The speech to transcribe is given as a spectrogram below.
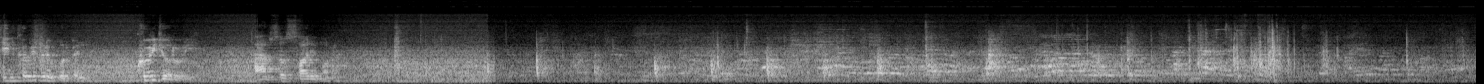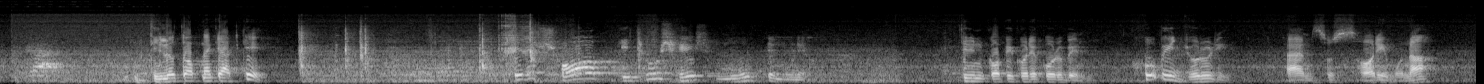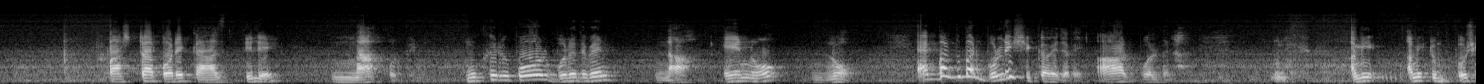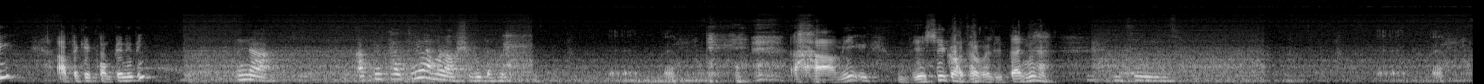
তিন কপি করে করবেন খুবই জরুরি। I am so sorry Mona দিল তো আপনাকে আটকে? সব কিছু শেষ মুহূর্তে মনে হয়। তিন কপি করে করবেন খুবই জরুরি। I am so sorry Mona. পাঁচটার পরে কাজ দিলে না করবেন। মুখের উপর বলে দেবেন না। এ নো নো। একবার দুবার বললেই শিক্ষা হয়ে যাবে আর বলবে না। আমি আমি একটু বসি আপনাকে কমপ্লেনে দিই। না আপনি থাকলে আমার অসুবিধা হবে। আমি বেশি কথা বলি তাই না? জি।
